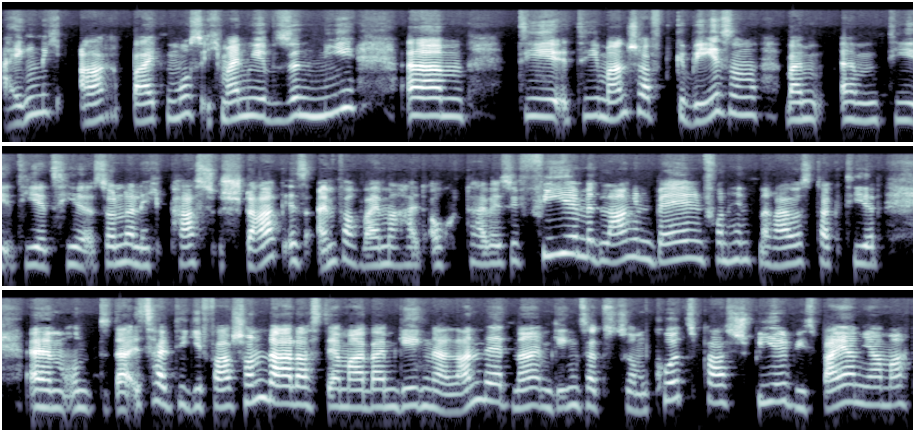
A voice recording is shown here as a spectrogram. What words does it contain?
eigentlich arbeiten muss. Ich meine, wir sind nie ähm, die, die Mannschaft gewesen, beim, ähm, die, die jetzt hier sonderlich passstark ist, einfach weil man halt auch teilweise viel mit langen Bällen von hinten raus taktiert. Ähm, und da ist halt die Gefahr schon da, dass der mal beim Gegner landet, ne? im Gegensatz zu einem Kurzpassspiel, wie es Bayern ja macht.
